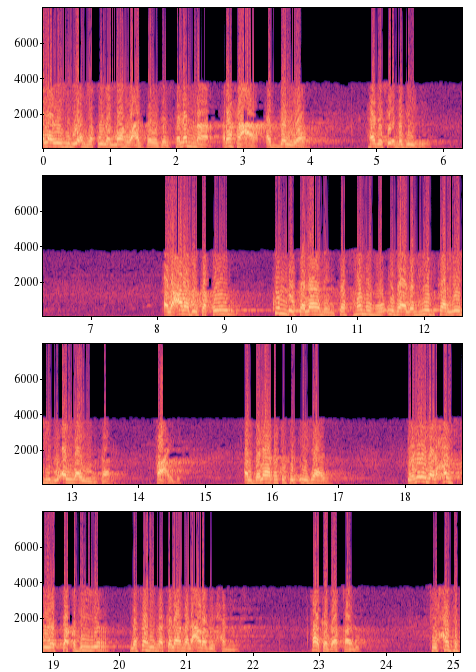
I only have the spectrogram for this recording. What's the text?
ألا يجب أن يقول الله عز وجل فلما رفع الدلو هذا شيء بديهي. العرب تقول كل كلام تفهمه إذا لم يذكر يجب ألا يذكر. قاعدة. البلاغة في الإيجاز. ولولا الحذف والتقدير لفهم كلام العرب الحنيف. هكذا قالوا. في حذف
